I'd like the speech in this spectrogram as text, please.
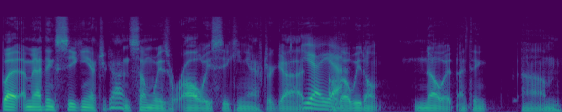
But I mean, I think seeking after God in some ways, we're always seeking after God. Yeah, yeah. Although we don't know it, I think. Um,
